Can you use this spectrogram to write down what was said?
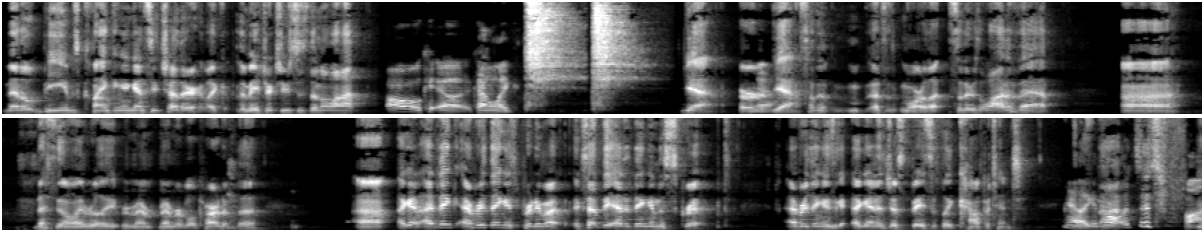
metal beams clanking against each other. Like the Matrix uses them a lot. oh, okay. Uh, kind of like Yeah, or Yeah. yeah. something that's more or less. So there's a lot of that. Uh, that's the only really remem- memorable part of the. Uh, again, I think everything is pretty much except the editing and the script. Everything is again is just basically competent. yeah, like it's not- all, it's it's fine.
